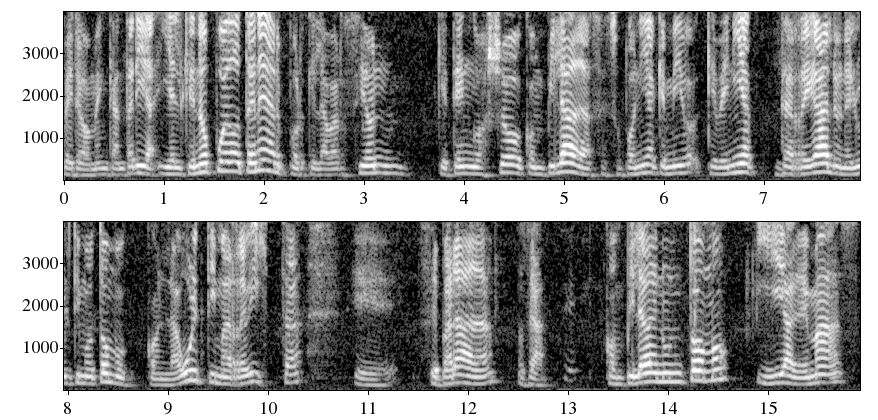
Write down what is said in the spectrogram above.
pero me encantaría. Y el que no puedo tener, porque la versión que tengo yo compilada se suponía que, me que venía de regalo en el último tomo con la última revista eh, separada, o sea, compilada en un tomo y además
